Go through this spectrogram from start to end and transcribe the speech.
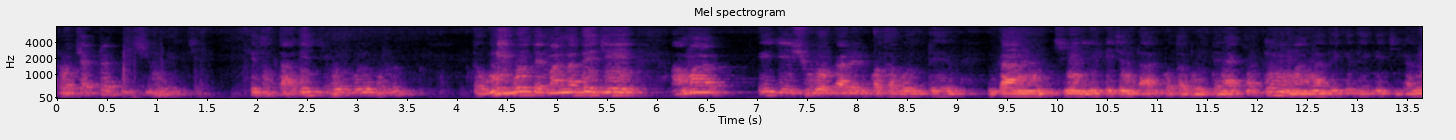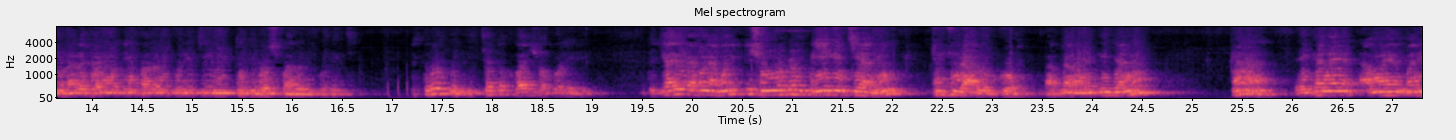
প্রচারটা বেশি হয়েছে। কিন্তু তাদের জীবনগুলো বলুন, তা উনি বলতেন মান্নাদে যে আমার এই যে সুরকারের কথা বলতেন, গান যে লিখেছেন তার কথা বলতেন, একমাত্র আমি মান্নাদেকে দেখেছি। আমি ওনারা জন্মদিন পালন করেছি মৃত্যু দিবস পালন করেছি। বুঝতে ইচ্ছা তো হয় সকলেরই। তো যাই হোক, এখন এমন একটি সংগঠন পেয়ে গেছি আমি চুচুর আরোগ্য। আপনারা অনেকেই জানেন? হ্যাঁ এখানে আমার মানে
